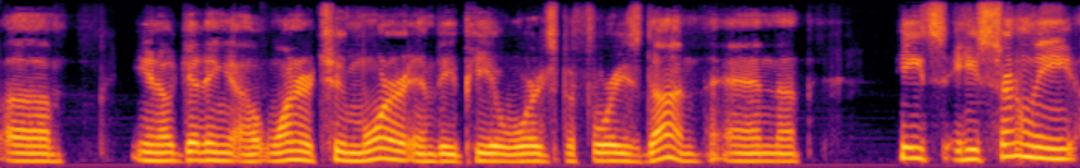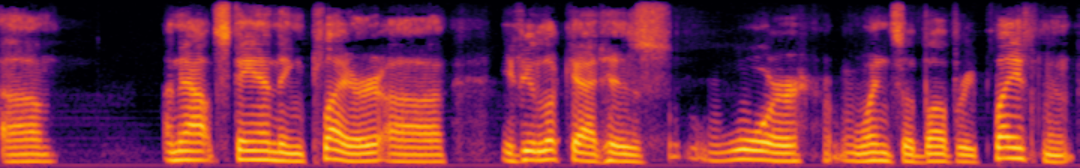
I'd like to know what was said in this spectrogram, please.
uh, you know, getting uh, one or two more MVP awards before he's done, and uh, he's he's certainly. Um, an outstanding player. Uh, if you look at his WAR wins above replacement,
